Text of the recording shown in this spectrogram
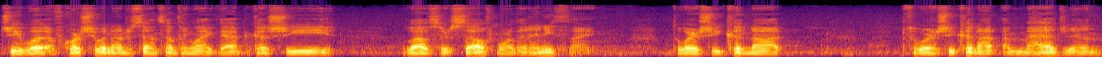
she would of course she wouldn't understand something like that because she loves herself more than anything. To where she could not to where she could not imagine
